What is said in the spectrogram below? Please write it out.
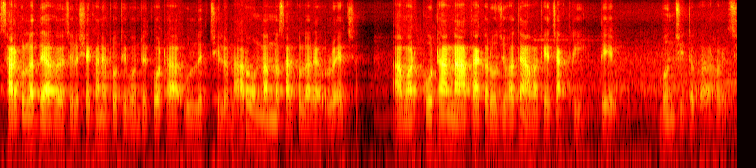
সার্কুলার দেওয়া হয়েছিল, সেখানে প্রতিবন্ধী কোঠার উল্লেখ ছিল না, আরও অন্যান্য সার্কুলারে রয়েছে। আমার কোঠা না থাকার অজুহাতে আমাকে চাকরিতে বঞ্চিত করা হয়েছে।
